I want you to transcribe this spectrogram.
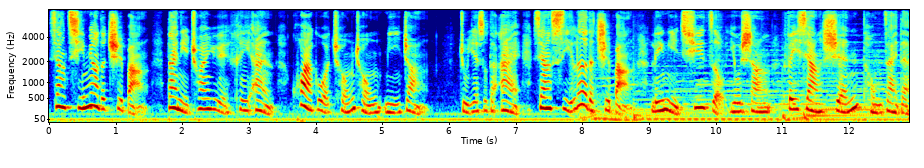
像奇妙的翅膀，带你穿越黑暗，跨过重重迷障。主耶稣的爱像喜乐的翅膀，领你驱走忧伤，飞向神同在的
